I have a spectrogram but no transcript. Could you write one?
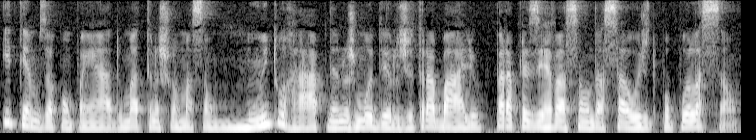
e temos acompanhado uma transformação muito rápida nos modelos de trabalho para a preservação da saúde da população.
